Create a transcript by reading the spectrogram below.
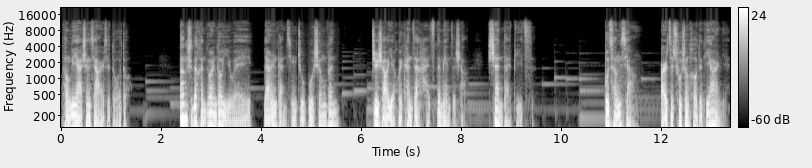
佟丽娅生下儿子朵朵，当时的很多人都以为两人感情逐步升温，至少也会看在孩子的面子上善待彼此。不曾想，儿子出生后的第二年，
